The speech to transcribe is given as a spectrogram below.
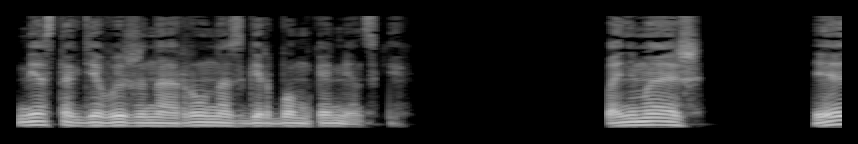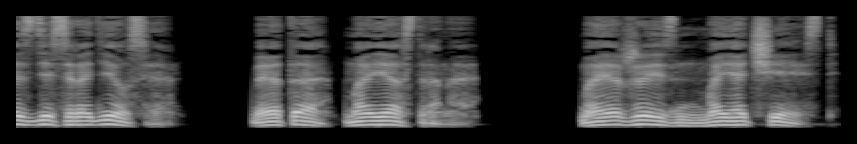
места, где выжжена руна с гербом Каменских. «Понимаешь, я здесь родился. Это моя страна. Моя жизнь, моя честь.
